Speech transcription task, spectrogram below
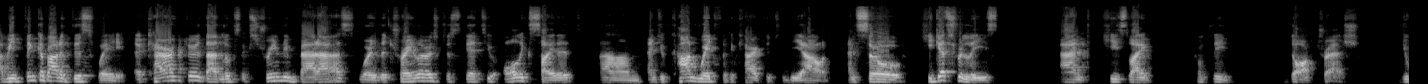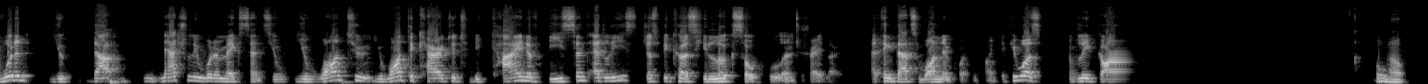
I mean, think about it this way: a character that looks extremely badass, where the trailers just get you all excited, um, and you can't wait for the character to be out. And so he gets released, and he's like complete dog trash you wouldn't you that naturally wouldn't make sense. You you want to you want the character to be kind of decent at least just because he looks so cool in the trailer. I think that's one important point. If he was complete garbage oh. oh.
